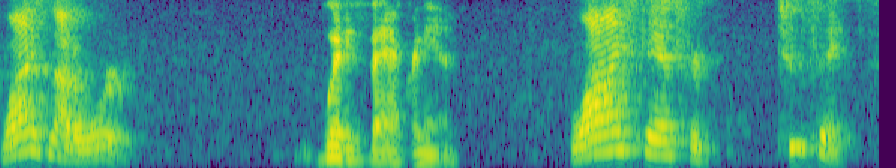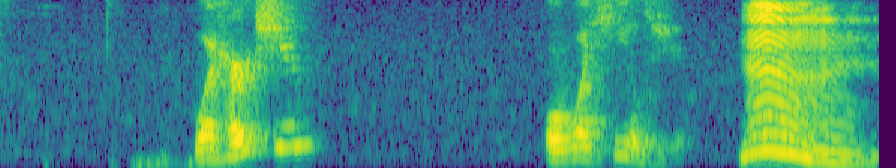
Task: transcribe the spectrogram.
Why is not a word. What is the acronym? Why stands for two things what hurts you or what heals you. Hmm,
